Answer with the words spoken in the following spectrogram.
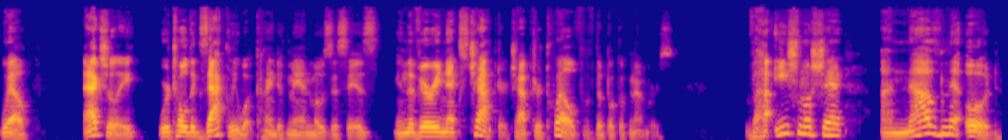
Well, actually, we're told exactly what kind of man Moses is in the very next chapter, chapter 12 of the book of Numbers. Va'ish Moshe anav me'od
